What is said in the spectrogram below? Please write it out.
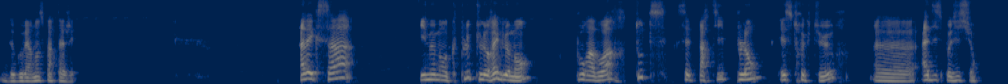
de gouvernance partagée. Avec ça, il me manque plus que le règlement pour avoir toute cette partie plan et structure euh, à disposition.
